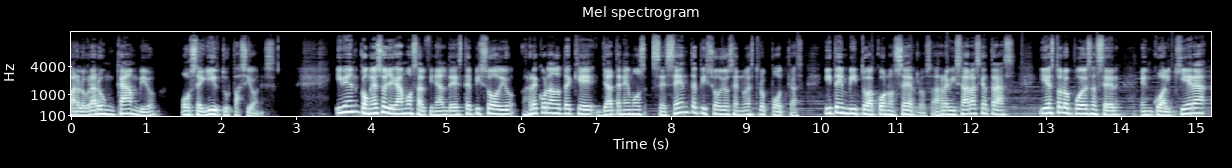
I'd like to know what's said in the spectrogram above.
para lograr un cambio o seguir tus pasiones. Y bien, con eso llegamos al final de este episodio, recordándote que ya tenemos 60 episodios en nuestro podcast y te invito a conocerlos, a revisar hacia atrás y esto lo puedes hacer en cualquiera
